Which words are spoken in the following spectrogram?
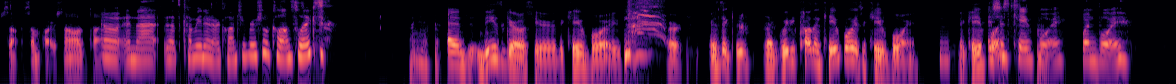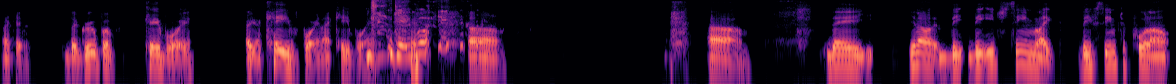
some some parts, not all the time. Oh, and that that's coming in our controversial conflict. and these girls here, the cave boys, or is it like what do you call them? Cave boys or cave boy? The cave boy. It's just cave Hmm. boy, one boy. Okay, the group of cave boy, a, a cave boy, not cave boy. Gay boy. um, um, they, you know, they they each seem like they seem to pull out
